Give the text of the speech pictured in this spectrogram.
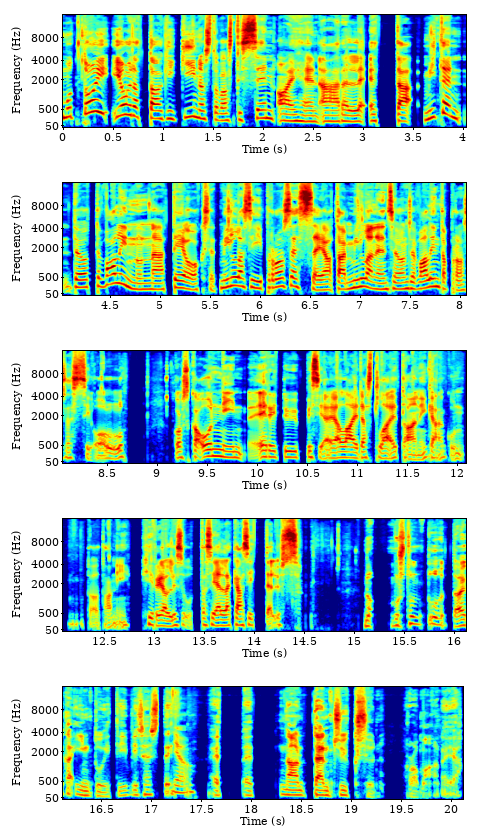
Mutta toi johdattaakin kiinnostavasti sen aiheen äärelle, että miten te olette valinnut nämä teokset, millaisia prosesseja tai millainen se on se valintaprosessi ollut? koska on niin erityyppisiä ja laidasta laitaan ikään kuin tota niin, kirjallisuutta siellä käsittelyssä. No musta tuntuu, että aika intuitiivisesti, että et, nämä on tämän syksyn romaaneja.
